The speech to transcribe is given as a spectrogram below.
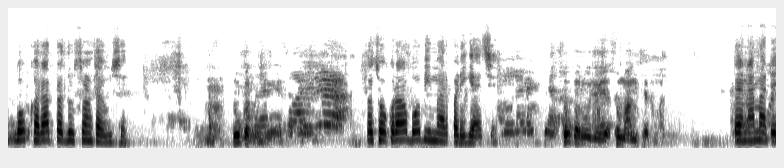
બહુ ખરાબ પ્રદૂષણ થયું છે. શું કરવું જોઈએ? તો છોકરાઓ બહુ બીમાર પડી ગયા છે. શું કરવું જોઈએ? શું માંગ છે તમારી? તો એના માટે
